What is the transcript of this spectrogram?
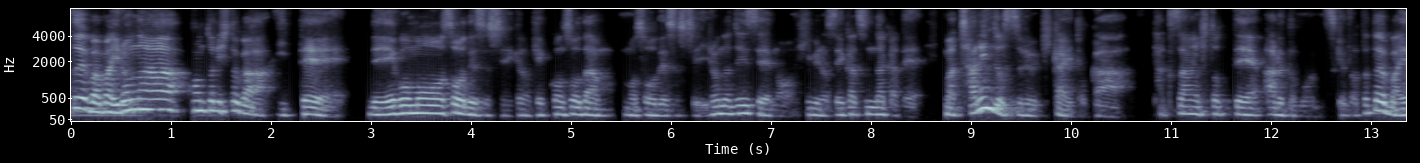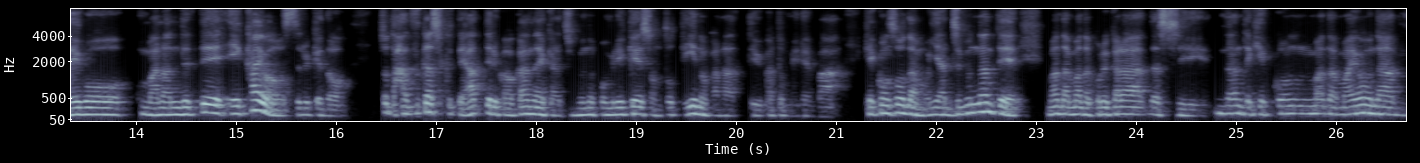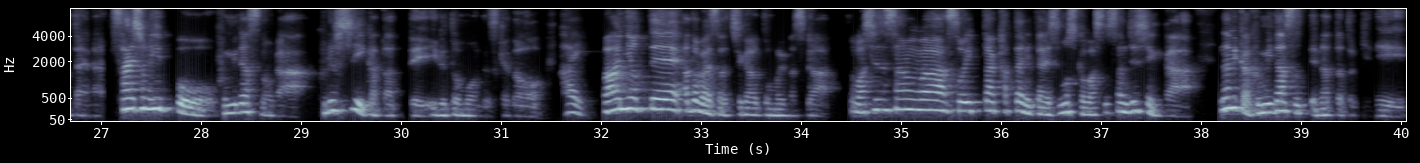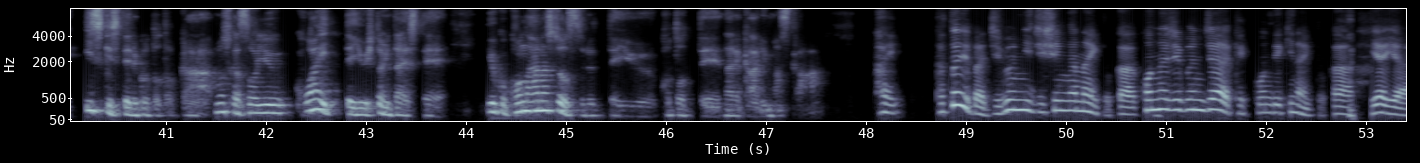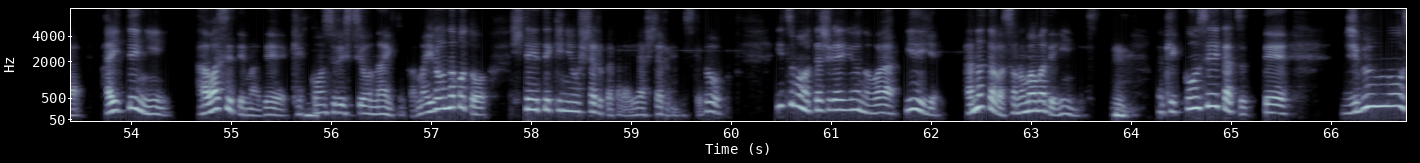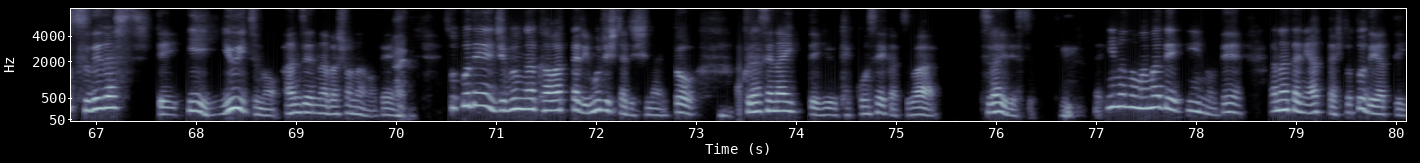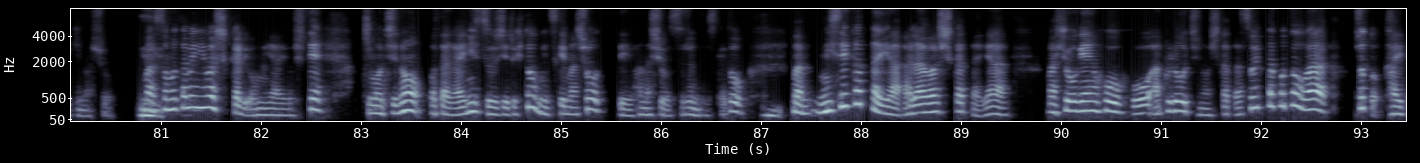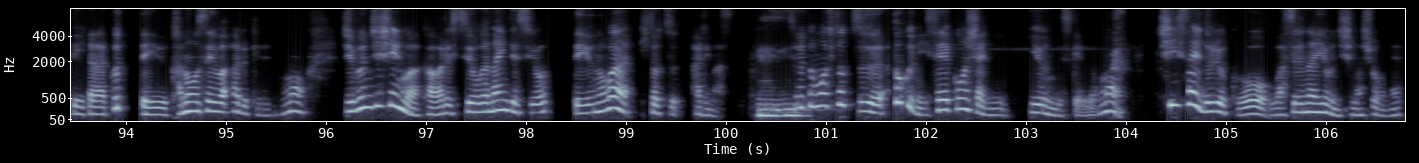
例えば、まあ、いろんな本当に人がいて、で、英語もそうですし、結婚相談もそうですし、いろんな人生の日々の生活の中で、まあ、チャレンジをする機会とか、たくさん人ってあると思うんですけど、例えば英語を学んでて、英会話をするけど、ちょっと恥ずかしくて合ってるか分かんないから自分のコミュニケーション取っていいのかなっていう方もいれば、結婚相談も、いや、自分なんてまだまだこれからだし、なんて結婚まだ迷うな、みたいな、最初の一歩を踏み出すのが苦しい方っていると思うんですけど、はい。場合によってアドバイスは違うと思いますが、鷲津さんはそういった方に対して、もしくは鷲津さん自身が何か踏み出すってなった時に意識していることとか、もしくはそういう怖いっていう人に対してよくこんな話をするっていうことって何かありますか？はい。例えば自分に自信がないとか、こんな自分じゃ結婚できないとか、いやいや、相手に合わせてまで結婚する必要ないとか、まあ、いろんなことを否定的におっしゃる方がいらっしゃるんですけど、いつも私が言うのは、いえいえ、あなたはそのままでいいんです。うん、結婚生活って自分を素で出していい唯一の安全な場所なので、はい、そこで自分が変わったり無理したりしないと、暮らせないっていう結婚生活は辛いです。今のままでいいので、あなたに合った人と出会っていきましょう。まあ、そのためにはしっかりお見合いをして、気持ちのお互いに通じる人を見つけましょうっていう話をするんですけど、まあ、見せ方や表し方や、まあ、表現方法、アプローチの仕方、そういったことはちょっと変えていただくっていう可能性はあるけれども、自分自身は変わる必要がないんですよっていうのは一つあります。それともう一つ、特に成婚者に言うんですけれども、小さい努力を忘れないようにしましょうね。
